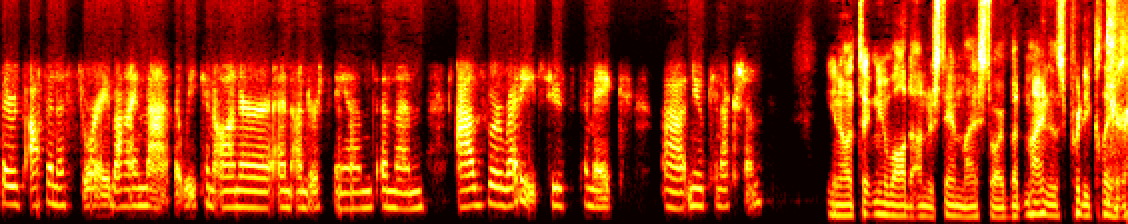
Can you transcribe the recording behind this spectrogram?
there's often a story behind that that we can honor and understand, and then as we're ready, choose to make uh, new connections. You know, it took me a while to understand my story, but mine is pretty clear.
